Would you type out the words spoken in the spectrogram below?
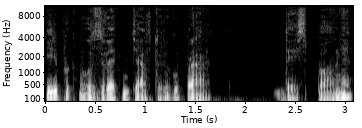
или пък новозаветните автори го правят. Да изпълня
